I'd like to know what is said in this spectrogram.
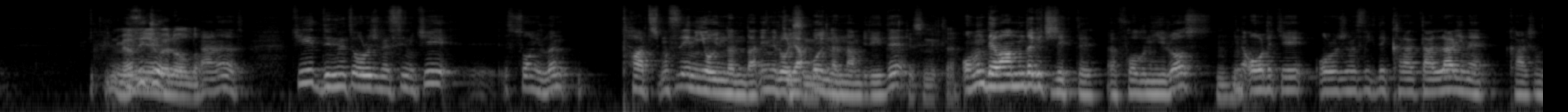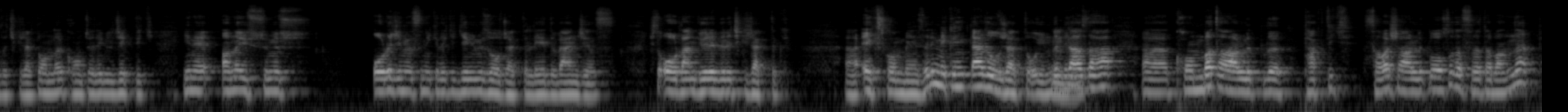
Bilmiyorum Üzücü. niye böyle oldu. Yani evet. Ki Divinity Original Sin 2 son yılların tartışmasız en iyi oyunlarından, en iyi rol yapma oyunlarından biriydi. Kesinlikle. Onun devamında geçecekti e, Fallen Heroes. Hı hı. Yine oradaki Original Sin 2'deki karakterler yine karşımıza çıkacaktı. Onları kontrol edebilecektik. Yine ana üssümüz Original Sin 2'deki gemimiz olacaktı Lady Vengeance. İşte oradan görevlere çıkacaktık. Ee, XCOM benzeri mekanikler de olacaktı oyunda. Hı hı. Biraz daha e, kombat ağırlıklı, taktik, savaş ağırlıklı olsa da sıra tabanlı.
